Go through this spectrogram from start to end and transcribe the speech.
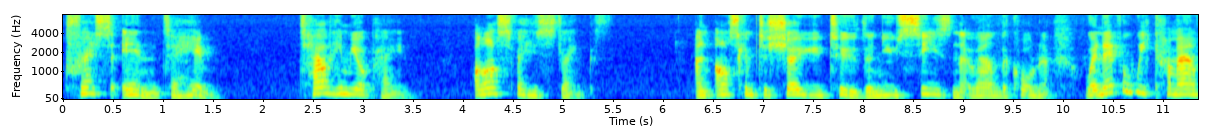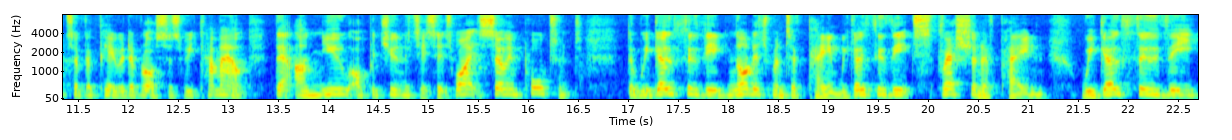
Press in to Him. Tell Him your pain ask for his strength and ask him to show you too the new season around the corner. Whenever we come out of a period of loss, as we come out, there are new opportunities. It's why it's so important that we go through the acknowledgement of pain, we go through the expression of pain, we go through the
